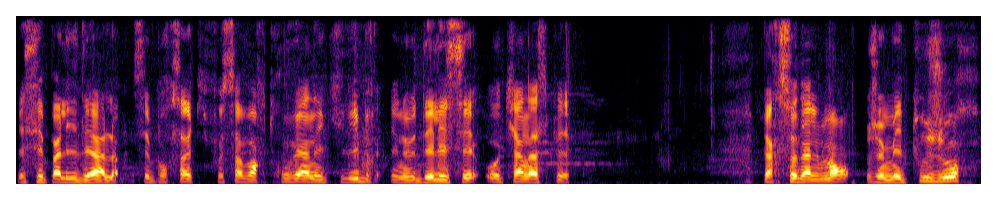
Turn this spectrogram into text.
et c'est pas l'idéal. C'est pour ça qu'il faut savoir trouver un équilibre et ne délaisser aucun aspect personnellement, je mets toujours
